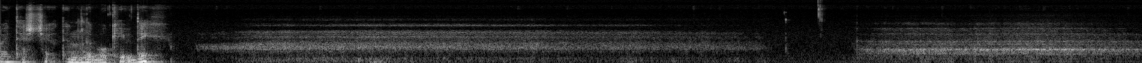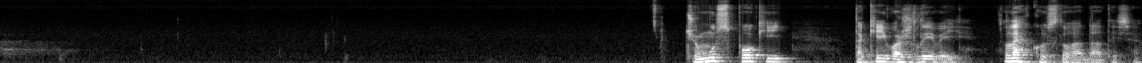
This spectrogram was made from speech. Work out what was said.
Давайте ще один глибокий вдих. Чому спокій такий важливий? Легко здогадатися.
